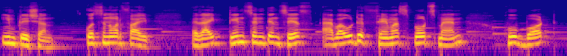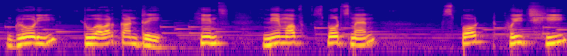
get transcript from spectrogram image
impression. Question number 5. Write 10 sentences about a famous sportsman who brought glory to our country. Hints, name of sportsman, sport which he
